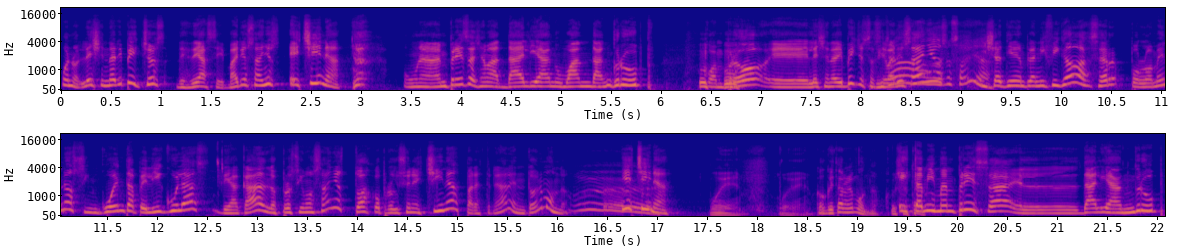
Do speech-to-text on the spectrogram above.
Bueno, Legendary Pictures desde hace varios años es China. Una empresa llamada Dalian Wandan Group compró eh, Legendary Pictures hace Mirá, varios años y ya tienen planificado hacer por lo menos 50 películas de acá en los próximos años, todas coproducciones chinas para estrenar en todo el mundo. Y es China. Muy bien, muy bien. Conquistaron el mundo. Esta misma empresa, el Dalian Group,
